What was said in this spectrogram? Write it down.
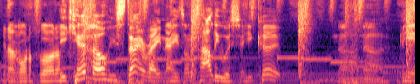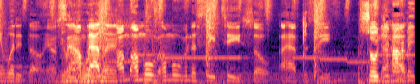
You're not going to Florida? He can, though. He's stunting right now. He's on his Hollywood shit. He could. No, no. He ain't with it, though. You know what I'm saying? I'm battling. I'm I'm moving I'm moving to CT, so I have to see. So you you know, know how- be,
